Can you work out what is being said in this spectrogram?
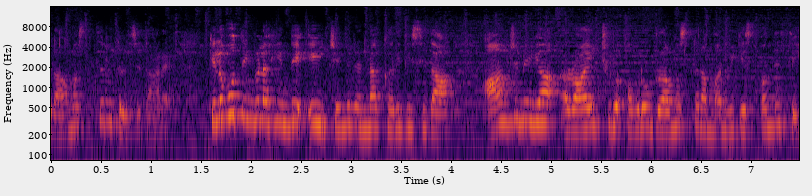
ಗ್ರಾಮಸ್ಥರು ತಿಳಿಸಿದ್ದಾರೆ. ಕೆಲವು ತಿಂಗಳ ಹಿಂದೆ ಈ ಜಮೀನನ್ನ ಖರೀದಿಸಿದ ಆಂಜನೇಯ ರಾಯಚೂರು ಅವರು ಗ್ರಾಮಸ್ಥರ ಮನವಿಗೆ ಸ್ಪಂದಿಸಿ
